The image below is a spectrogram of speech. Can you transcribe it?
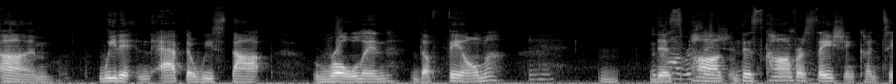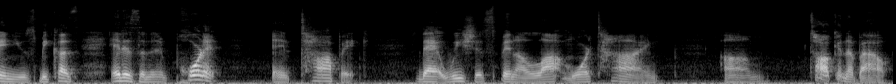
Um, we didn't after we stopped rolling the film. This this conversation continues because it is an important and topic that we should spend a lot more time um, talking about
